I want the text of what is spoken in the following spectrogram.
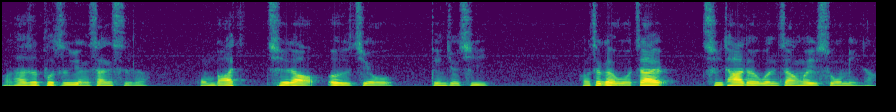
哦，它是不支援三十的。我们把它切到二十九点九七哦，这个我在其他的文章会说明啊。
